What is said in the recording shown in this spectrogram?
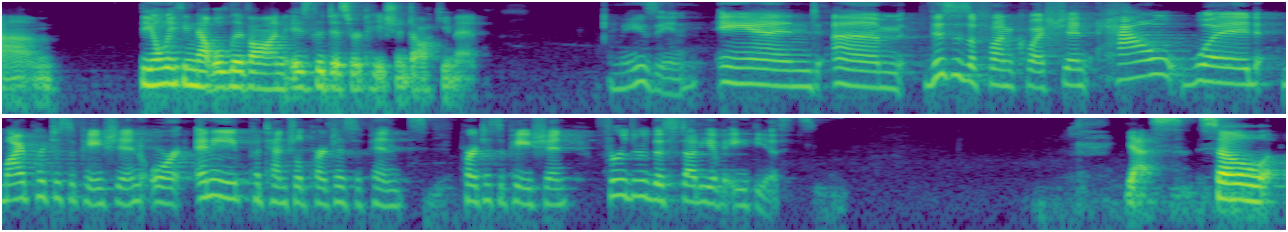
um, the only thing that will live on is the dissertation document. Amazing. And um, this is a fun question. How would my participation or any potential participants' participation further the study of atheists? Yes. So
